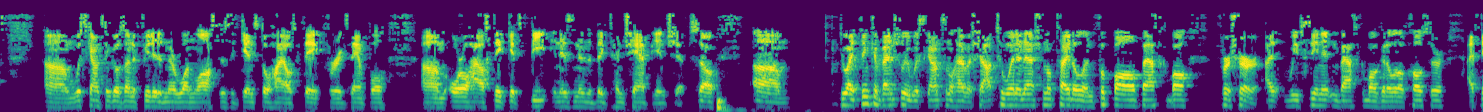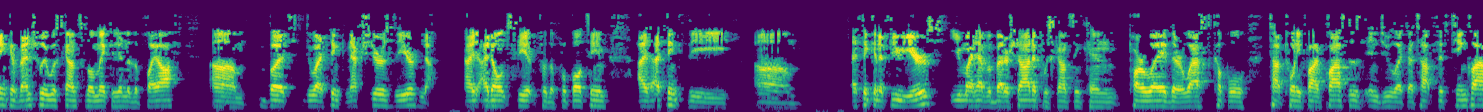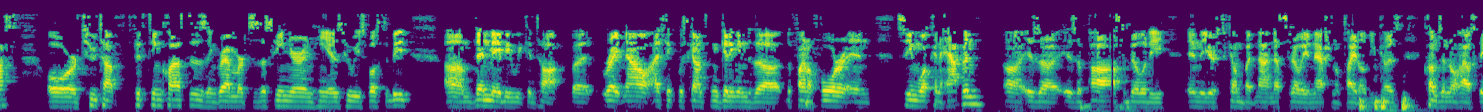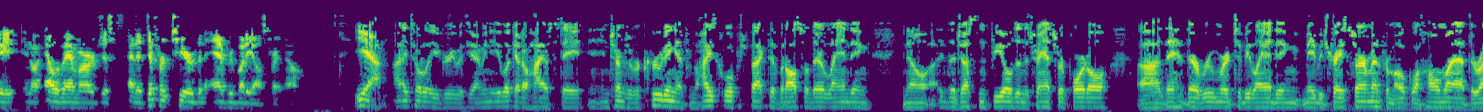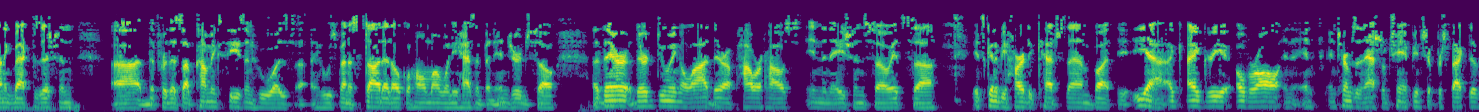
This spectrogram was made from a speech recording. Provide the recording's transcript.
um, Wisconsin goes undefeated in their one losses against Ohio State, for example, um, or Ohio State gets beat and isn't in the Big Ten championship. So, um, do I think eventually Wisconsin will have a shot to win a national title in football, basketball? for sure. I, we've seen it in basketball get a little closer. I think eventually Wisconsin will make it into the playoff. Um, but do I think next year is the year? No, I, I don't see it for the football team. I, I think the um, I think in a few years you might have a better shot if Wisconsin can parlay their last couple top 25 classes into like a top 15 class or two top 15 classes and Graham Mertz is a senior and he is who he's supposed to be um, then maybe we can talk. But right now, I think Wisconsin getting into the the Final Four and seeing what can happen uh, is a is a possibility in the years to come, but not necessarily a national title because Clemson Ohio State and Alabama are just at a different tier than everybody else right now. Yeah, I totally agree with you. I mean, you look at Ohio State in terms of recruiting and from the high school perspective, but also they're landing, you know, the Justin Fields in the transfer portal. Uh, they they're rumored to be landing maybe Trey Sermon from Oklahoma at the running back position uh, the, for this upcoming season, who was uh, who's been a stud at Oklahoma when he hasn't been injured. So they're they're doing a lot. They're a powerhouse in the nation. So it's uh, it's going to be hard to catch them. But yeah, I, I agree overall in, in in terms of the national championship perspective.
